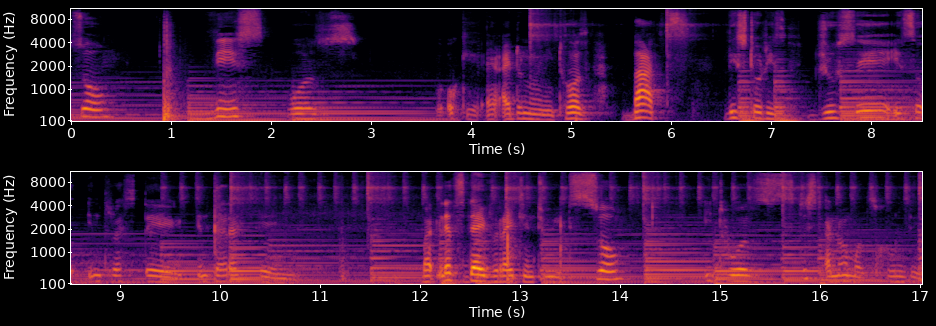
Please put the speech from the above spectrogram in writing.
So, this was okay, I, I don't know when it was, but this story is juicy, it's so interesting, interesting. But let's dive right into it. So, it was just a normal school day.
